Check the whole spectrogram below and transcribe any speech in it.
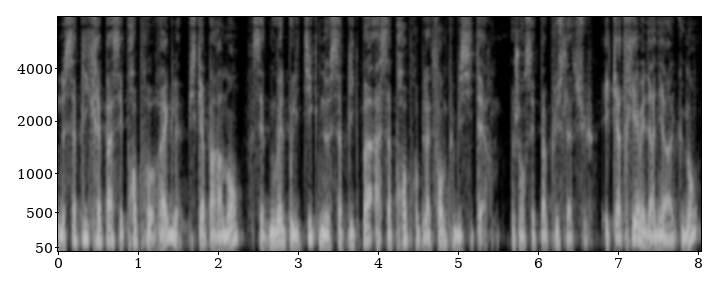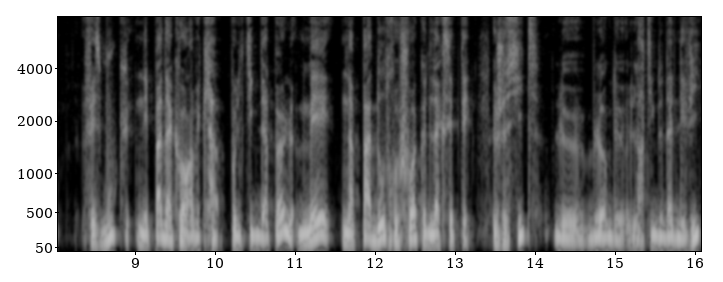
ne s'appliquerait pas ses propres règles, puisqu'apparemment, cette nouvelle politique ne s'applique pas à sa propre plateforme publicitaire. J'en sais pas plus là-dessus. Et quatrième et dernier argument, Facebook n'est pas d'accord avec la politique d'Apple, mais n'a pas d'autre choix que de l'accepter. Je cite le blog de l'article de Dan Levy,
